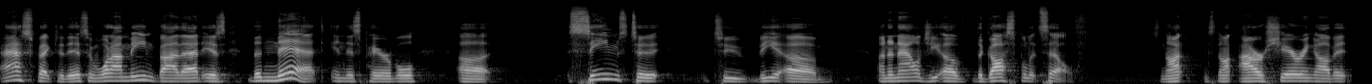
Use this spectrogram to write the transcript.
aspect to this. And what I mean by that is the net in this parable uh, seems to, to be uh, an analogy of the gospel itself. It's not, it's not our sharing of it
